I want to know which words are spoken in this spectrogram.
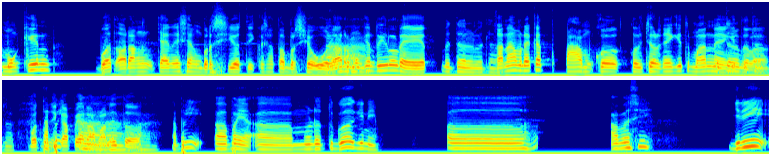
mungkin buat orang Chinese yang bersio tikus atau bersio ular Ah. mungkin relate. Betul betul. Karena mereka paham kul- culture-nya gitu mana betul, gitu betul, loh betul. buat menyikapi ah, ramalan itu. ah, tapi apa ya eh, menurut gua gini eh apa sih jadi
